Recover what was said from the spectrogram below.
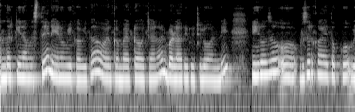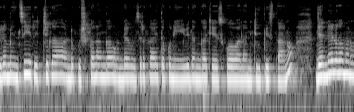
అందరికీ నమస్తే. నేను మీ Kavitha. Welcome back to our channel Ballari Ruchulu అండి. ఈరోజు ఉసిరికాయ తొక్కు విటమిన్ సి రిచ్గా అండ్ పుష్కలంగా ఉండే ఉసిరికాయ తొక్కుని ఏ విధంగా చేసుకోవాలని చూపిస్తాను. జనరల్గా మనం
